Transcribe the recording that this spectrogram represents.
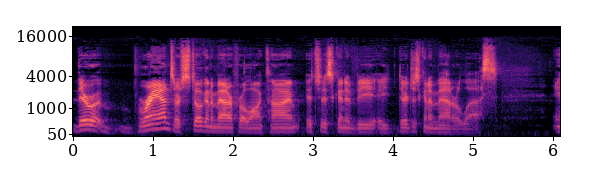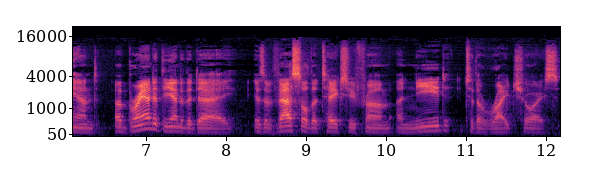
there are, brands are still going to matter for a long time. It's just going to be a they're just going to matter less. And a brand at the end of the day is a vessel that takes you from a need to the right choice,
